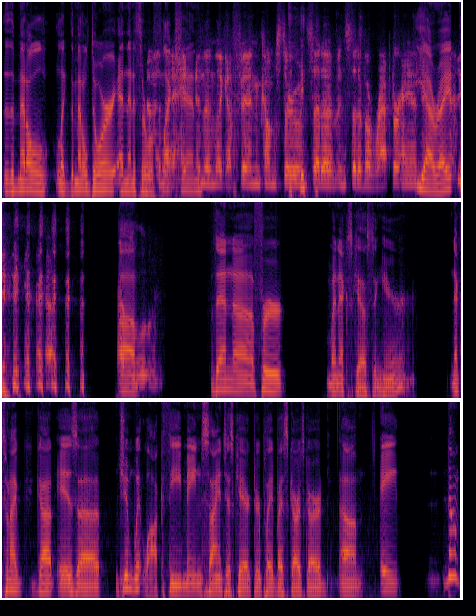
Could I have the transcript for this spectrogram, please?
the metal like the metal door, and then it's a And then- reflection. and then like a fin comes through instead of instead of a raptor hand. yeah, right. Um, absolutely. then uh, for my next casting here, next one I've got is uh, Jim Whitlock, the main scientist character played by Skarsgård. Um, a not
